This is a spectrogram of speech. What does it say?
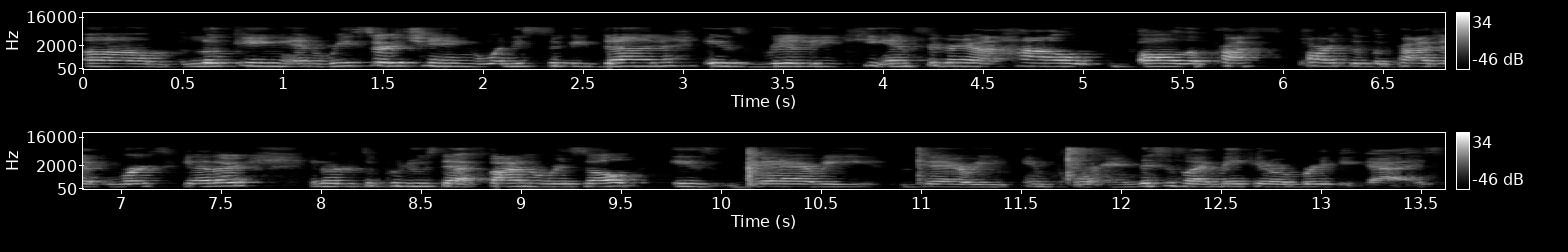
um, looking and researching what needs to be done is really key and figuring out how all the parts of the project work together in order to produce that final result is very, very important. This is like make it or break it, guys.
